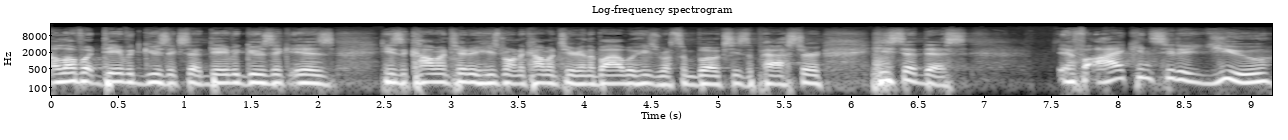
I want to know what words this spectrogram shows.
I love what David Guzik said. David Guzik is, he's a commentator. He's written a commentary on the Bible. He's wrote some books. He's a pastor. He said this If I consider you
